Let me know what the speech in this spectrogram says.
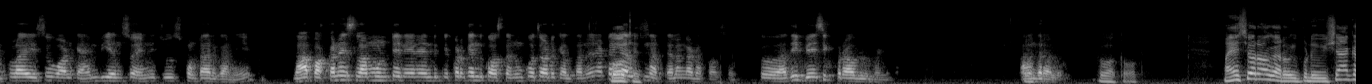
ఎంప్లాయీస్ వాళ్ళకి అంబియన్స్ అన్ని చూసుకుంటారు కానీ నా పక్కనే స్లమ్ ఉంటే నేను ఎందుకు ఇక్కడికి ఎందుకు వస్తాను? ఇంకో చోటకి వెళ్తాను Okay, వెళ్తున్నారు తెలంగాణ కోసం. సో అది బేసిక్ ప్రాబ్లం అండి. ఆంధ్రాలో. ఓకే ఓకే. మహేశ్వరరావు గారు ఇప్పుడు విశాఖ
